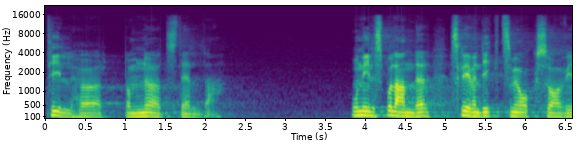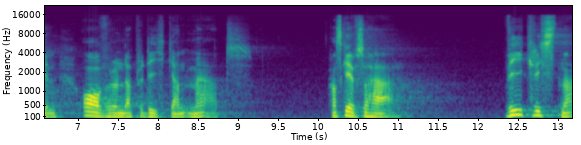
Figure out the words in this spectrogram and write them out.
tillhör de nödställda. Och Nils Bolander skrev en dikt som jag också vill avrunda predikan med. Han skrev så här. Vi kristna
